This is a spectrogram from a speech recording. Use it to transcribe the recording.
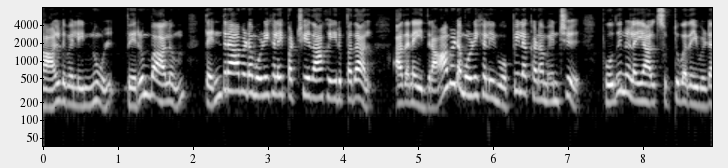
கால்டுவெலின் நூல் பெரும்பாலும் தென் திராவிட மொழிகளை பற்றியதாக இருப்பதால் அதனை திராவிட மொழிகளின் ஒப்பிலக்கணம் என்று பொதுநிலையால் சுட்டுவதை விட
